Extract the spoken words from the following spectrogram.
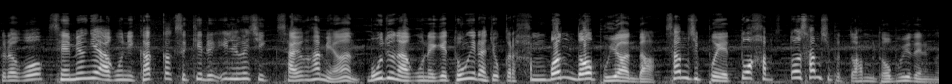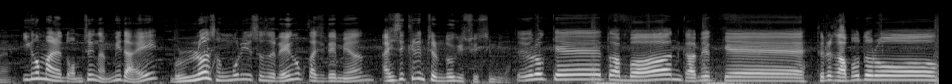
그리고 경우 3명의 아군이 각각 스킬을 1회씩 사용하면 모든 아군에게 동일한 효과를 한 번 더 부여한다. 30%에 또, 한- 또 30%또 한 번 더 부여되는 거야. 이것만 해도 엄청납니다. 이. 물론 성물이 있어서 랭업까지 되면 아이스크림처럼 녹일 수 있습니다. 이렇게 또 한번 가볍게 들어가 보도록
